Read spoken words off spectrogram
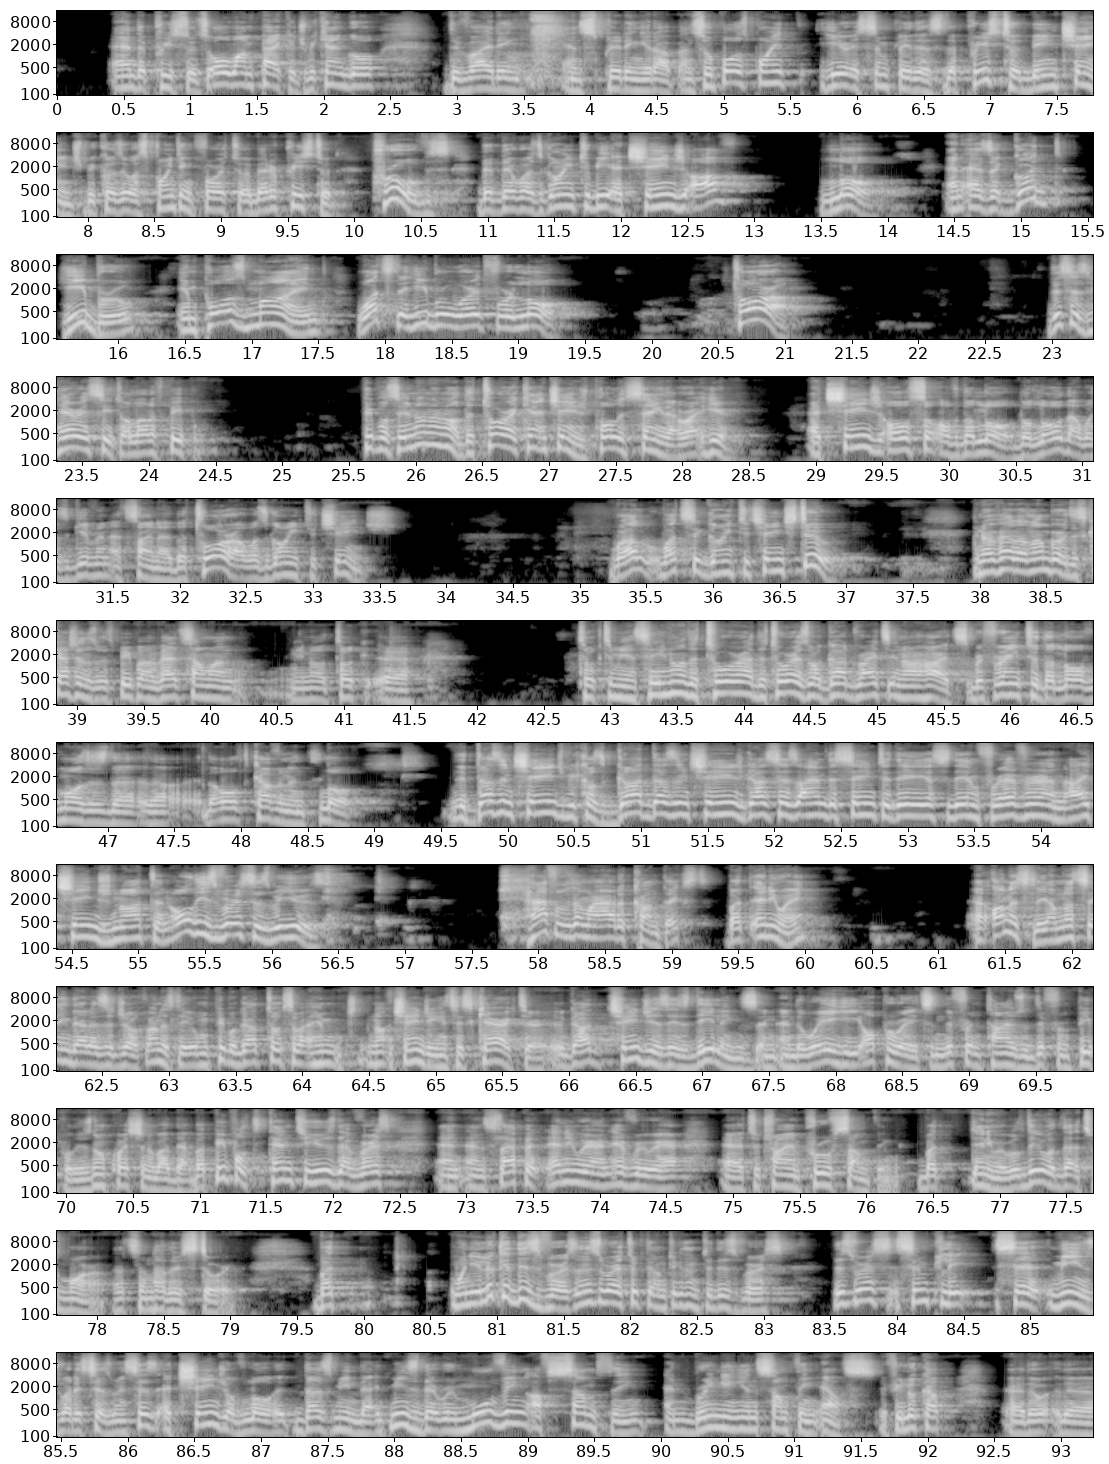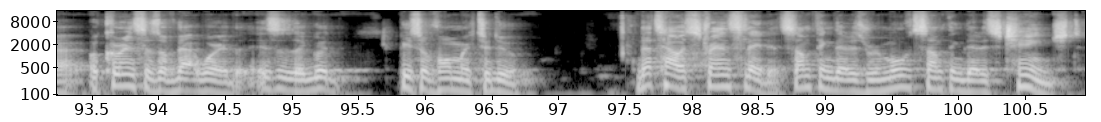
and the priesthood. It's all one package. We can't go dividing and splitting it up. And so Paul's point here is simply this the priesthood being changed because it was pointing forward to a better priesthood proves that there was going to be a change of law. And as a good Hebrew, in Paul's mind, what's the Hebrew word for law? Torah. This is heresy to a lot of people. People say, no, no, no, the Torah can't change. Paul is saying that right here. a change also of the law, the law that was given at Sinai. The Torah was going to change. Well, what's it going to change to? You know, I've had a number of discussions with people. I've had someone, you know, talk uh, talk to me and say, you know, the Torah, the Torah is what God writes in our hearts, referring to the law of Moses, the, the, the old covenant law. It doesn't change because God doesn't change. God says, I am the same today, yesterday, and forever, and I change not. And all these verses we use. Half of them are out of context, but anyway, honestly, I'm not saying that as a joke. Honestly, when people, God talks about Him not changing, it's His character. God changes His dealings and, and the way He operates in different times with different people. There's no question about that. But people tend to use that verse and, and slap it anywhere and everywhere uh, to try and prove something. But anyway, we'll deal with that tomorrow. That's another story. But when you look at this verse, and this is where I took them, I took them to this verse. This verse simply say, means what it says. When it says a change of law, it does mean that. It means the removing of something and bringing in something else. If you look up uh, the, the occurrences of that word, this is a good piece of homework to do. That's how it's translated. Something that is removed, something that is changed.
